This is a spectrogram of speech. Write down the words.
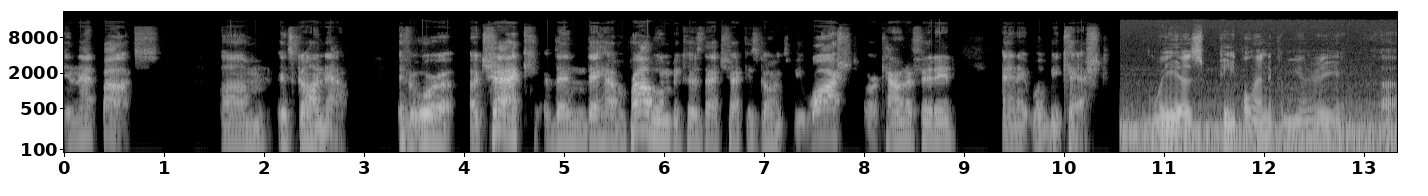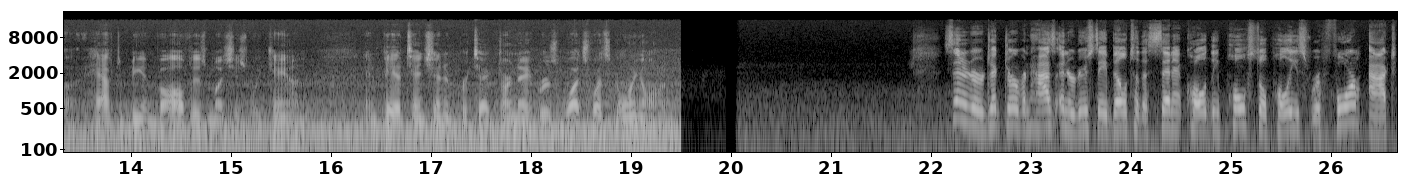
in that box, um, it's gone now. If it were a check, then they have a problem because that check is going to be washed or counterfeited and it will be cashed. We as people in the community uh, have to be involved as much as we can. and pay attention and protect our neighbors, watch what's going on. Senator Dick Durbin has introduced a bill to the Senate called the Postal Police Reform Act.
